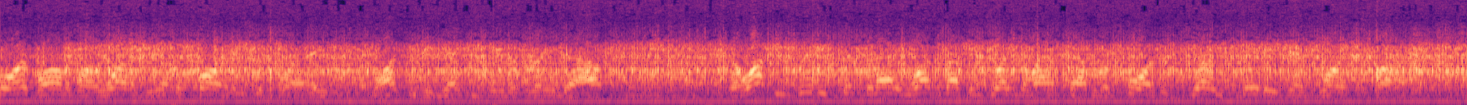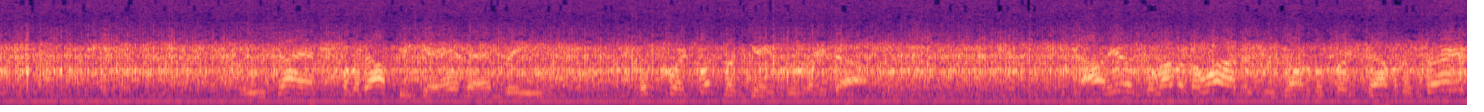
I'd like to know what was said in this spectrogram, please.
four. Baltimore won at the end of four to play. Washington Yankee game is rained out. Milwaukee really Cincinnati one nothing during the last half of the fourth as Gerry Staley against Warren Spahn. The Giants Philadelphia game and the Pittsburgh Brooklyn game were rained out. Now here's 11 to 1 as we go to the first half of the third.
